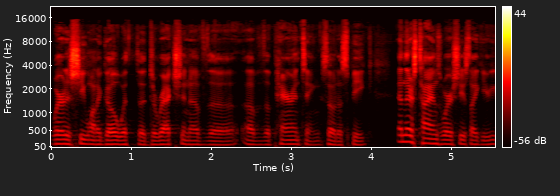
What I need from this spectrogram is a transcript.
where does she want to go with the direction of the of the parenting, so to speak. And there's times where she's like, you,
